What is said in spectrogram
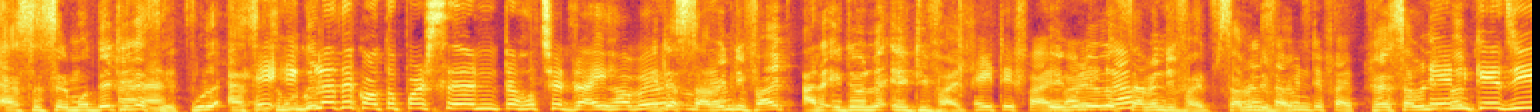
অ্যাসেস এর মধ্যে ঠিক আছে। ফুল অ্যাসেস এগুলাতে কত পার্সেন্ট হচ্ছে ড্রাই হবে? এটা 75 আর এটা হলো 85 85 এগুলি হলো 75 75 75 হ্যাঁ 10 75 কেজি?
